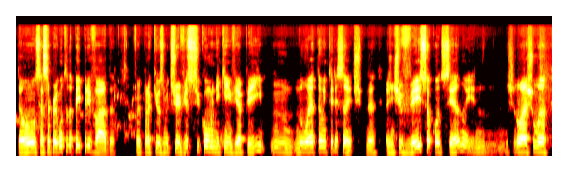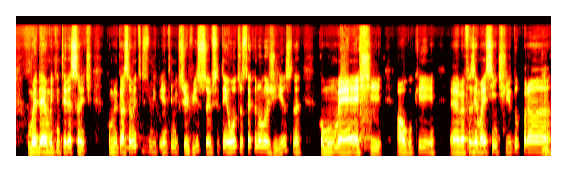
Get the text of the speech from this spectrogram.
Então, se essa pergunta da API privada foi para que os microserviços se comuniquem via API, hum, não é tão interessante, né? A gente vê isso acontecendo e a gente não acha uma, uma ideia muito interessante. Comunicação entre, entre microserviços, aí você tem outras tecnologias, né? Como um mesh, algo que é, vai fazer mais sentido para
